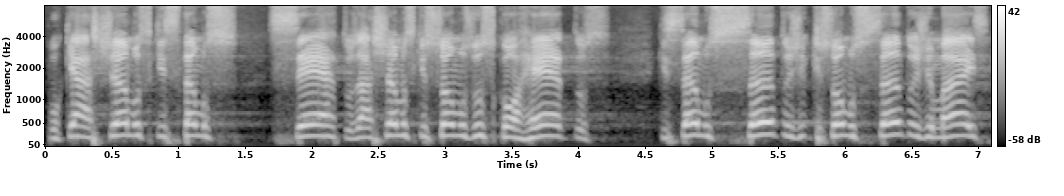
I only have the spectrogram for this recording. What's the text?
porque achamos que estamos certos, achamos que somos os corretos, que somos santos, que somos santos demais,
